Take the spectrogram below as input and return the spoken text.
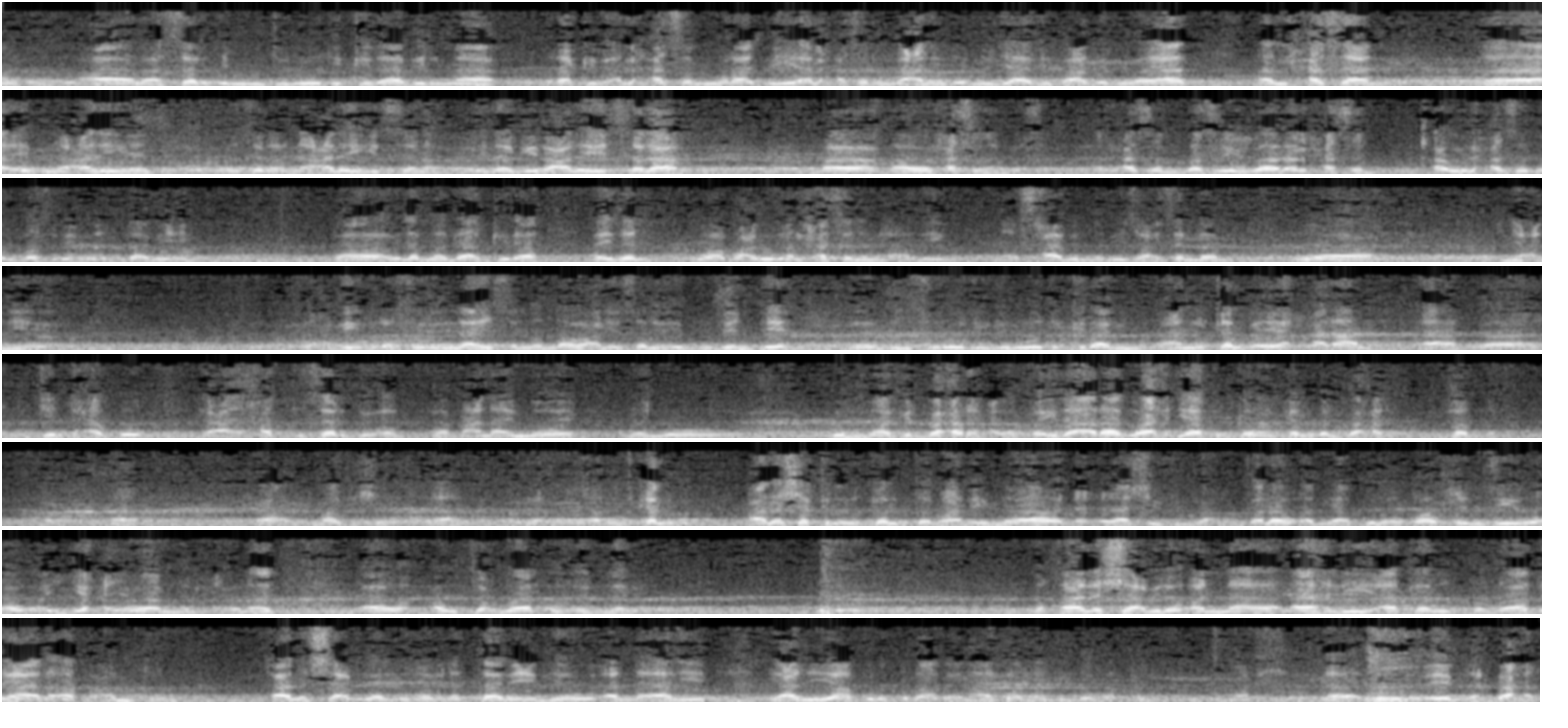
على سرد من جلود كلاب الماء. ركب الحسن المراد به الحسن بن علي لأنه جاء في بعض الروايات الحسن ابن علي مثلا عليه السلام. واذا قيل عليه السلام ما ما هو الحسن البصري. الحسن البصري قال الحسن أو الحسن البصري من التابعين. فلما قال كذا فاذا ومعلوم الحسن بن علي من أصحاب النبي صلى الله عليه وسلم ويعني وحفيد رسول الله صلى الله عليه وسلم ابن بنته من سروج جلود كلاب عن الكلب حرام. ها؟ فجد حقه يعني حط سرد فمعناه إنه إيه؟ لأنه كل ما في البحر فإذا أراد واحد يأكل كمان كلب البحر تفضل. ها؟ ما في شيء ها؟ خرج كلب على شكل الكلب تمام إنه ناشي في البحر. فله أن يأكله أو خنزير أو أي حيوان من الحيوانات أو, أو ثعبان أو غير ذلك. وقال الشعبي لو أن أهلي أكلوا الضفادع لأطعمتهم. قال الشعبي وهو من التابعين لو أن أهلي يعني يأكلوا الضفادع ما كان ما في من البحر.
